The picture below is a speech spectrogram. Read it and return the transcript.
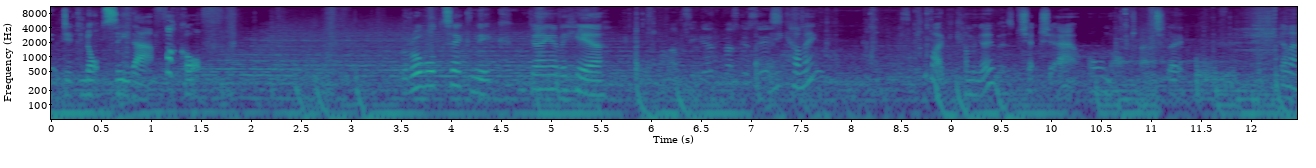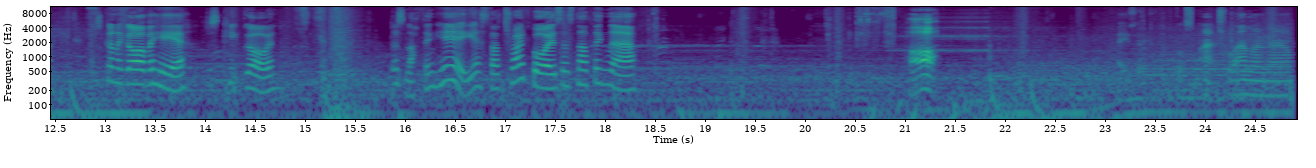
You did not see that. Fuck off. Robotechnik. We're going over here. Is he coming? I think he might be coming over to check shit out. Or not, actually. Just gonna, just gonna go over here. Just keep going. There's nothing here. Yes, that's right, boys. There's nothing there. Ah! Amazing. Got some actual ammo now.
